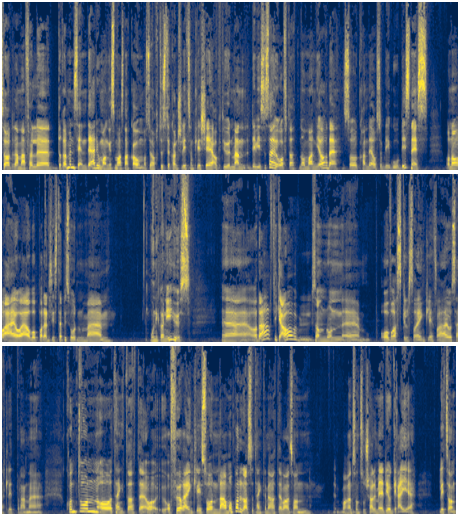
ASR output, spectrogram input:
Så det der med å følge drømmen sin, det er det jo mange som har snakka om. Og så hørtes det kanskje litt sånn klisjéaktig ut, men det viser seg jo ofte at når man gjør det, så kan det også bli god business. Og nå er jeg jo over på den siste episoden med Monica Nyhus. Eh, og der fikk jeg òg liksom noen eh, overraskelser, egentlig. For jeg har jo sett litt på denne kontoen og tenkte at og, og, før jeg egentlig så nærmere på det, da, så tenkte jeg mer at det var en sånn bare en sånn sosiale medier-greie. Litt sånn.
